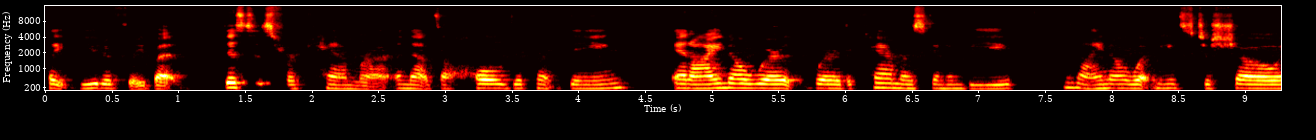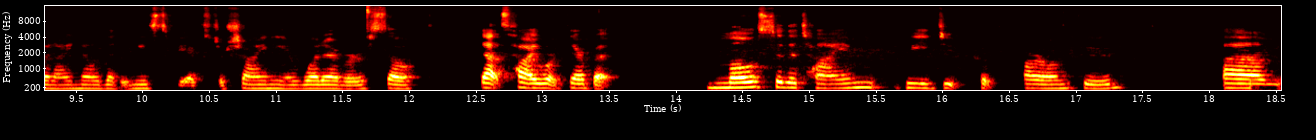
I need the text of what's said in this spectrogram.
plate beautifully, but this is for camera and that's a whole different thing. And I know where where the camera is going to be. You know, I know what needs to show and I know that it needs to be extra shiny or whatever. So that's how I work there, but most of the time we do cook our own food. Um,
